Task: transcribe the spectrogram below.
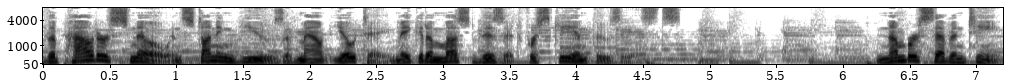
The powder snow and stunning views of Mount Yotei make it a must-visit for ski enthusiasts. Number 17.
